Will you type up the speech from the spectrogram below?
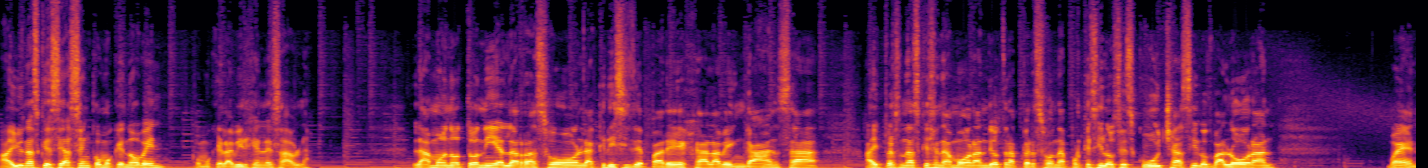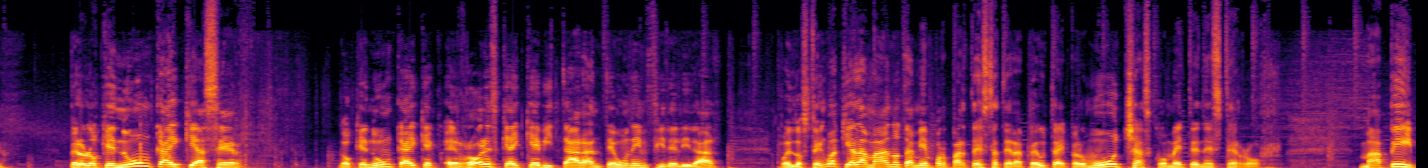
Hay unas que se hacen como que no ven, como que la Virgen les habla. La monotonía es la razón, la crisis de pareja, la venganza. Hay personas que se enamoran de otra persona porque si los escuchas, si los valoran, bueno, pero lo que nunca hay que hacer, lo que nunca hay que, errores que hay que evitar ante una infidelidad, pues los tengo aquí a la mano también por parte de esta terapeuta, pero muchas cometen este error. Mapi,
